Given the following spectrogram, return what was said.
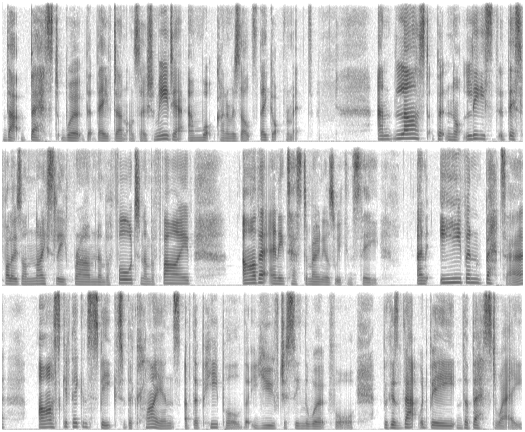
that best work that they've done on social media and what kind of results they got from it. And last but not least, this follows on nicely from number four to number five. Are there any testimonials we can see? And even better, ask if they can speak to the clients of the people that you've just seen the work for, because that would be the best way.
